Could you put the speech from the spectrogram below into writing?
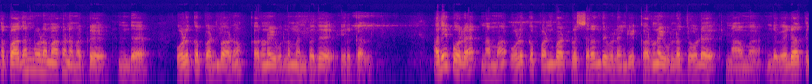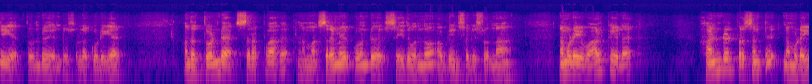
அப்போ அதன் மூலமாக நமக்கு இந்த ஒழுக்க பண்பாடும் கருணை உள்ளம் என்பது இருக்காது. அதே போல் நம்ம ஒழுக்க பண்பாட்டில் சிறந்து விளங்கி கருணை உள்ளத்தோடு நாம் இந்த வேதாத்திரிய தொண்டு என்று சொல்லக்கூடிய அந்த தொண்டை சிறப்பாக நம்ம சிறமேற்கொண்டு செய்து வந்தோம் அப்படின்னு சொல்லி சொன்னால் நம்முடைய வாழ்க்கையில் ஹண்ட்ரட் பர்சன்ட் நம்முடைய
